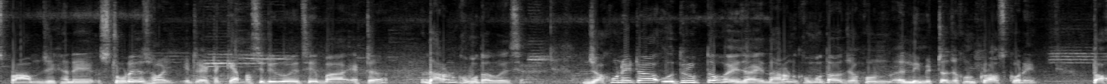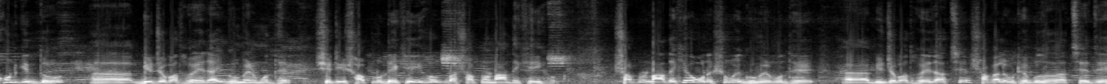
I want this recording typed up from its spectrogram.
স্প্রাম যেখানে স্টোরেজ হয় এটা একটা ক্যাপাসিটি রয়েছে বা একটা ধারণ ক্ষমতা রয়েছে। যখন এটা অতিরিক্ত হয়ে যায়, ধারণ ক্ষমতা যখন, লিমিটটা যখন ক্রস করে, তখন কিন্তু বীর্যপাত হয়ে যায় ঘুমের মধ্যে। সেটি স্বপ্ন দেখেই হোক বা স্বপ্ন না দেখেই হোক। স্বপ্ন না দেখেও অনেক সময় ঘুমের মধ্যে বীর্যপাত হয়ে যাচ্ছে। সকালে উঠে বোঝা যাচ্ছে যে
